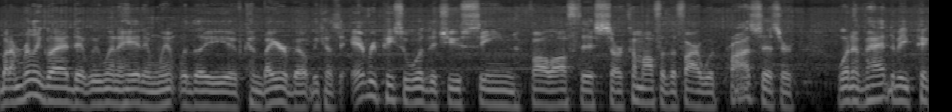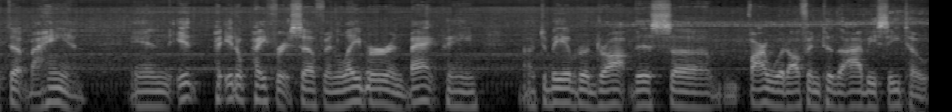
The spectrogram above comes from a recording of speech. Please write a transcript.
But I'm really glad that we went ahead and went with the uh, conveyor belt because every piece of wood that you've seen fall off this or come off of the firewood processor would have had to be picked up by hand. And it, it'll pay for itself in labor and back pain uh, to be able to drop this uh, firewood off into the IBC tote.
